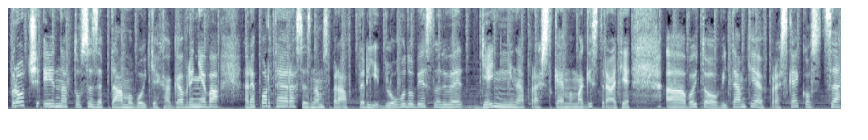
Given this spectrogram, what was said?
Proč i na to se zeptám Vojtěcha Gavriněva, reportéra seznam zpráv, který dlouhodobě sleduje dění na pražském magistrátě. Vojto, vítám tě v Pražské kostce.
